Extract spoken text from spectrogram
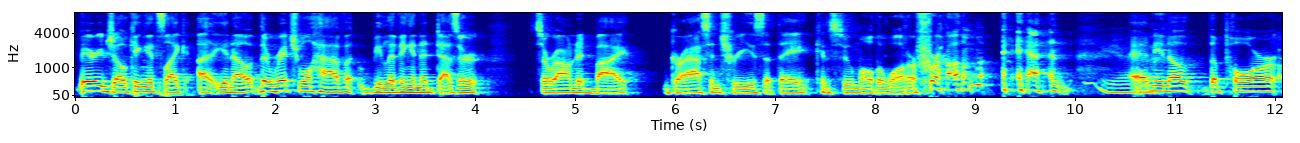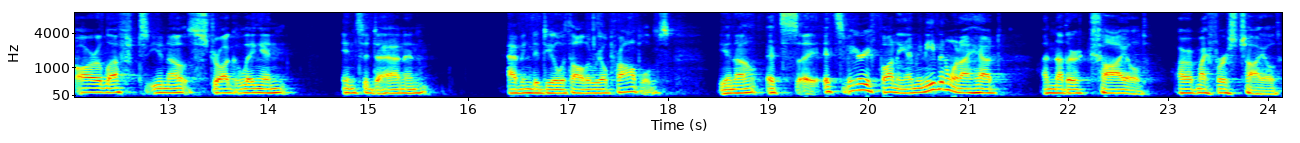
very joking. It's like, uh, you know, the rich will have be living in a desert surrounded by grass and trees that they consume all the water from. And yeah. and you know the poor are left you know struggling in in Sudan and having to deal with all the real problems you know? It's it's very funny. I mean even when i had another child or my first child,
